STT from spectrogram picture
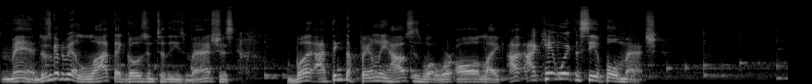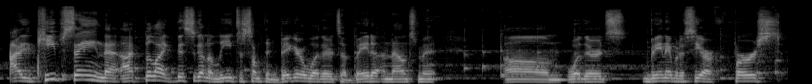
man, there's gonna be a lot that goes into these matches. But I think the family house is what we're all like. I, I can't wait to see a full match. I keep saying that I feel like this is gonna lead to something bigger, whether it's a beta announcement, um, whether it's being able to see our first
